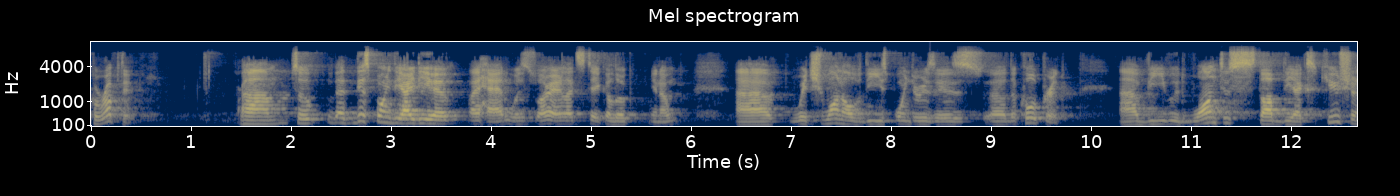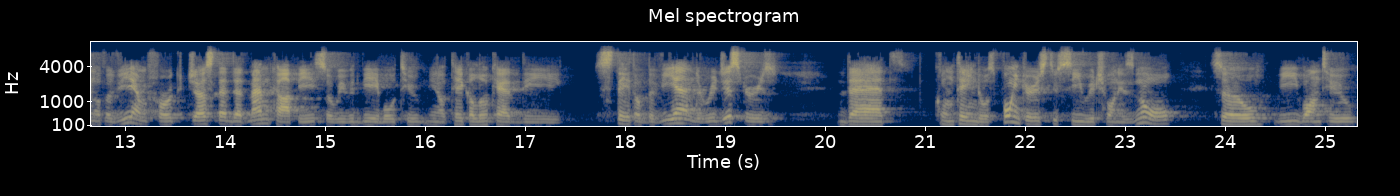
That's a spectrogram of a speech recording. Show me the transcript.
corrupt it. Um, so at this point, the idea I had was, all right, let's take a look, you know, uh, which one of these pointers is uh, the culprit. Uh, we would want to stop the execution of a VM fork just at that mem copy, so we would be able to, you know, take a look at the state of the VM, the registers that contain those pointers to see which one is null. So we want to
